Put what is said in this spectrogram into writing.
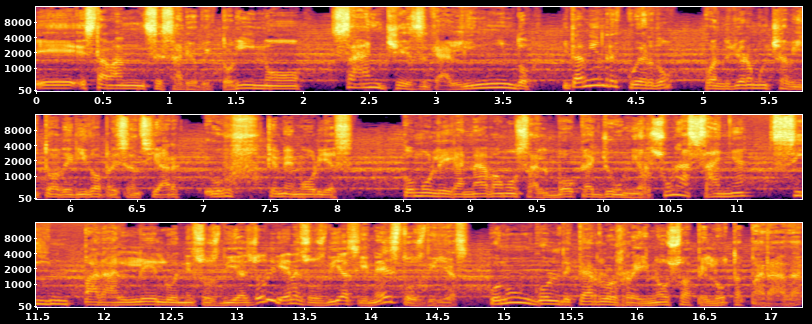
eh, estaban Cesario Victorino, Sánchez Galindo, y también recuerdo cuando yo era muy chavito haber ido a presenciar, uff, qué memorias, cómo le ganábamos al Boca Juniors. Una hazaña sin paralelo en esos días. Yo diría en esos días y en estos días. Con un gol de Carlos Reynoso a pelota parada.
